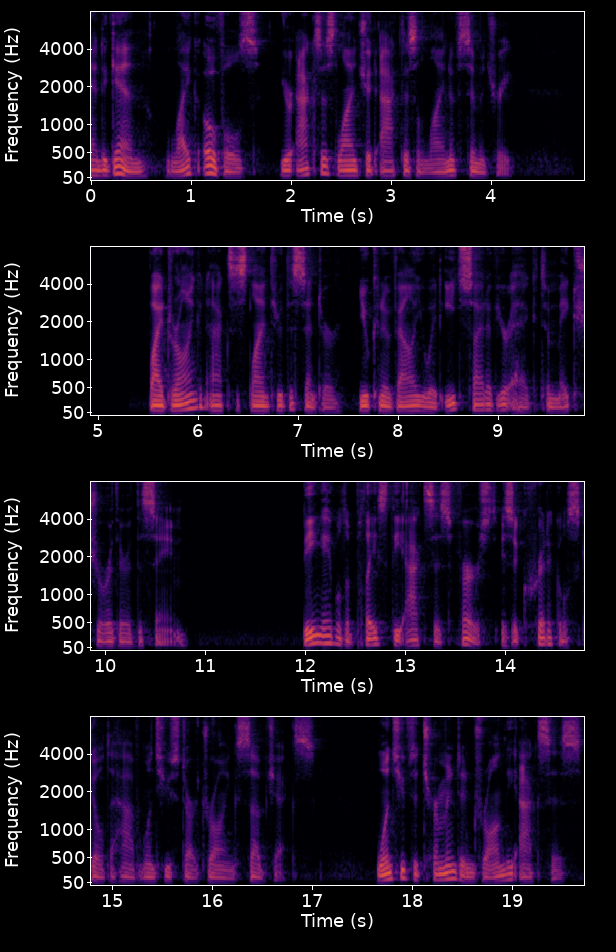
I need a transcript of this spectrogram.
And again, like ovals, your axis line should act as a line of symmetry. By drawing an axis line through the center, you can evaluate each side of your egg to make sure they're the same. Being able to place the axis first is a critical skill to have once you start drawing subjects. Once you've determined and drawn the axis,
